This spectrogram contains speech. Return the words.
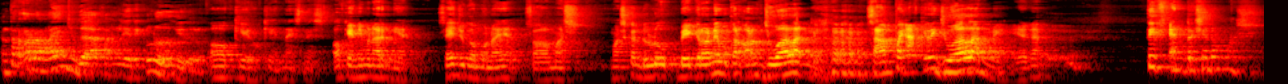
ntar orang lain juga akan melirik lu gitu loh. Oke oke nice nice. Oke ini menarik nih ya. Saya juga mau nanya soal Mas. Mas kan dulu backgroundnya bukan orang jualan nih. Sampai akhirnya jualan nih, ya kan? Tips and tricksnya dong Mas.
